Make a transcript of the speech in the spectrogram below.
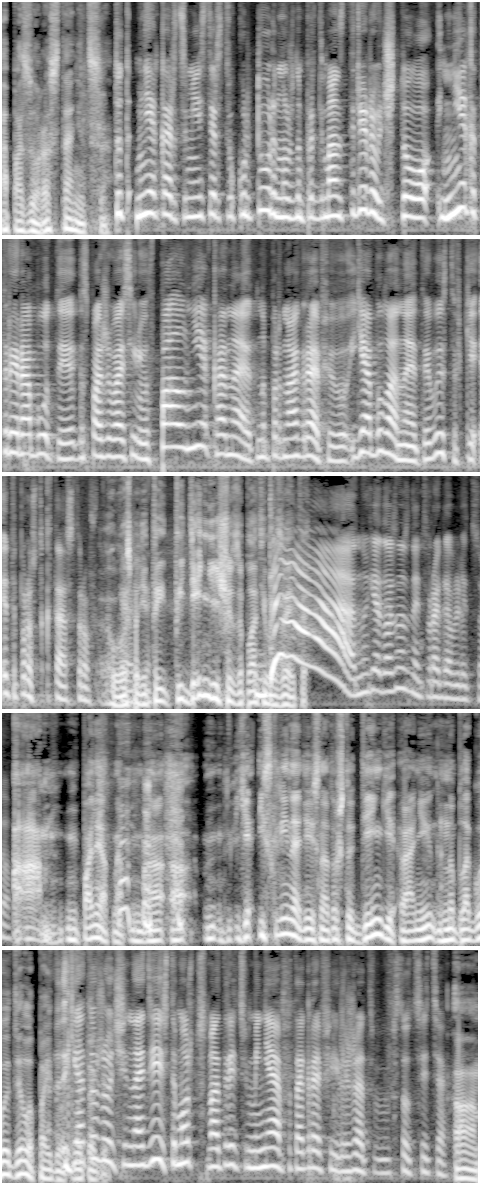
а позор останется. Тут, мне кажется, Министерству культуры нужно продемонстрировать, что некоторые работы госпожи Васильевой вполне канают на порнографию. Я была на этой выставке, это просто катастрофа. Господи, ты, ты деньги еще заплатила да! за это? Да, ну я должна знать врага в лицо. А, понятно. А, а, я искренне надеюсь на то, что деньги, они на благое дело пойдут. Я тоже очень надеюсь. Ты можешь посмотреть, у меня фотографии лежат в соцсетях. А,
